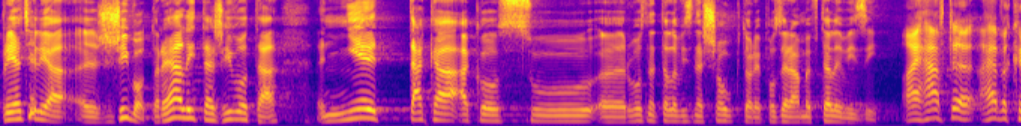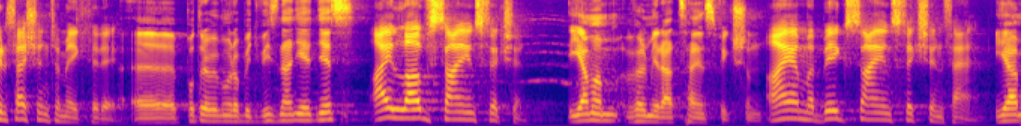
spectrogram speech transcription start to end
Priatelia, e, život, realita života nie je taká, ako sú e, rôzne televízne show, ktoré pozeráme v televízii. I have to I have a confession to make today. E, Potrebujem urobiť vyznanie dnes. I love science fiction. Ja mám veľmi rád science fiction. I am a big science fiction fan. Ja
